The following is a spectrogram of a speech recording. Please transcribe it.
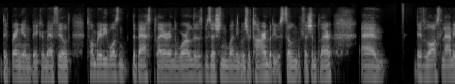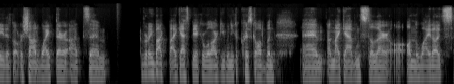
They bring in Baker Mayfield. Tom Brady wasn't the best player in the world at his position when he was retiring, but he was still an efficient player. Um, they've lost Lenny. They've got Rachaad White there at um, running back. But I guess Baker will argue when you got Chris Godwin um, and Mike Evans still there on the wideouts.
